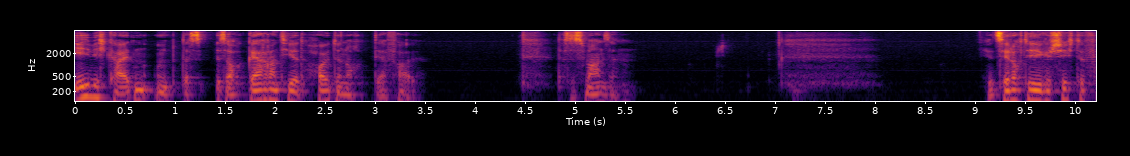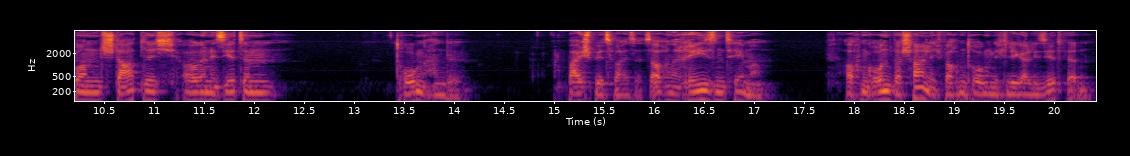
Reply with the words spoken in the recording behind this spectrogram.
Ewigkeiten und das ist auch garantiert heute noch der Fall. Das ist Wahnsinn. Ich erzähle auch die Geschichte von staatlich organisiertem Drogenhandel. Beispielsweise. Ist auch ein Riesenthema. Auch ein Grund wahrscheinlich, warum Drogen nicht legalisiert werden.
